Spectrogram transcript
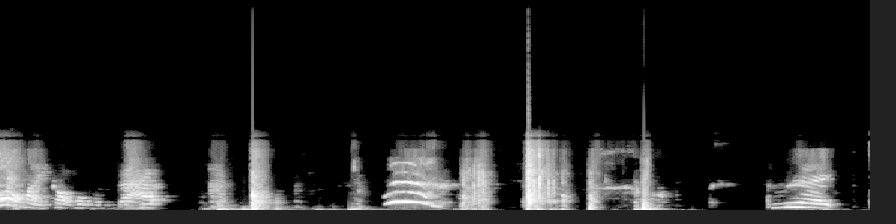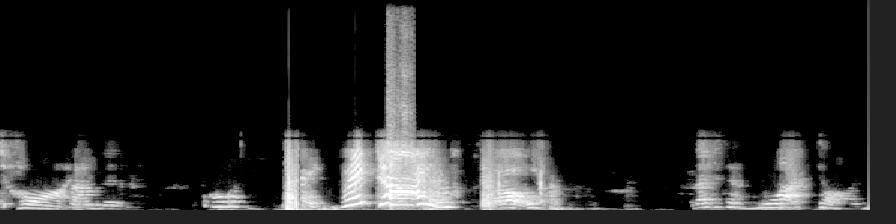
Oh my god, what was that? Woo! Break time. Found it. Oh, break time! Oh. That just said black time.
